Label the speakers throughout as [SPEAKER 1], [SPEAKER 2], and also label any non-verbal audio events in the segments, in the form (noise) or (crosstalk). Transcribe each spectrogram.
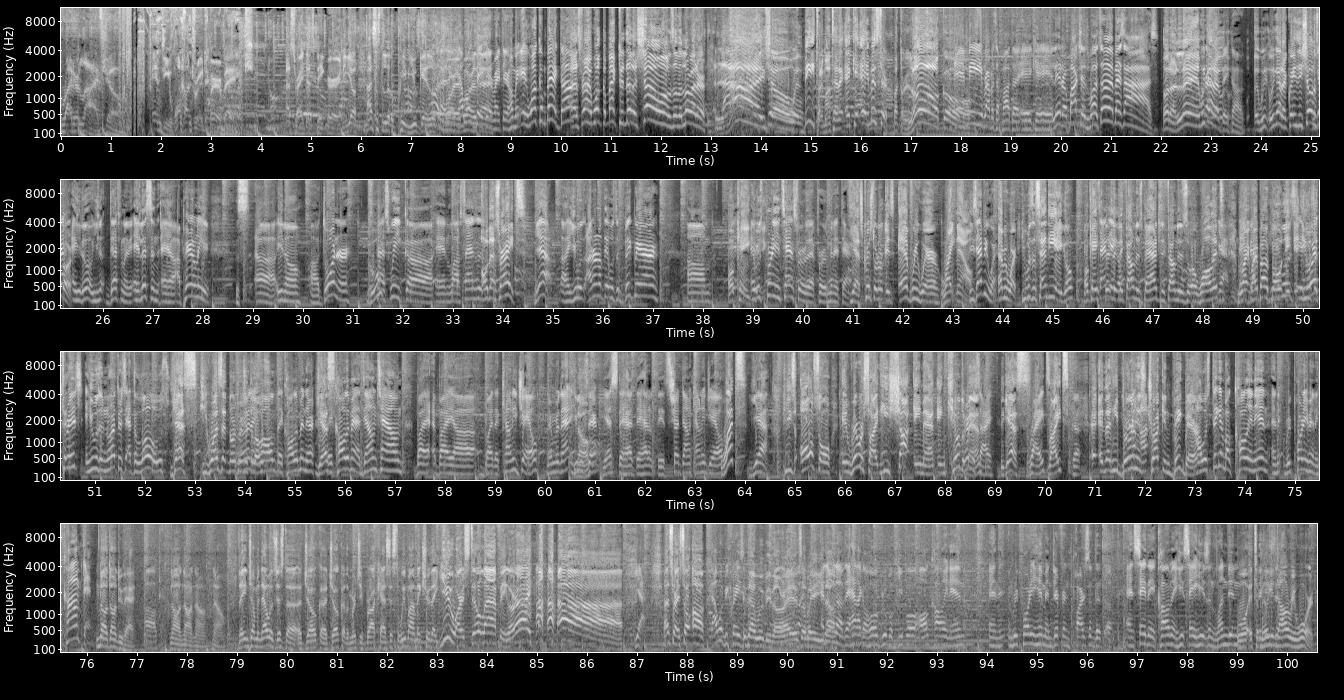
[SPEAKER 1] Ryder Live Show. Indy 100 Burbank.
[SPEAKER 2] That's right, that's Big Earn. Yo, that's just a little preview. Get a little
[SPEAKER 3] that,
[SPEAKER 2] more,
[SPEAKER 3] that
[SPEAKER 2] more
[SPEAKER 3] big
[SPEAKER 2] that.
[SPEAKER 3] one right there, homie. Hey, welcome back, dog.
[SPEAKER 2] That's right. Welcome back to another show of the Lowrider Live Show
[SPEAKER 3] Show.
[SPEAKER 2] with me, Tony Montana, aka Mr. Pato Loco.
[SPEAKER 3] And me, Robert Zapata, aka Little Boxes. What's up, besas?
[SPEAKER 2] Orale, we got a
[SPEAKER 3] big dog?
[SPEAKER 2] We, we got a crazy show to start.
[SPEAKER 3] Hey, you know, you know, definitely. Hey, listen. Uh, apparently, uh, you know, uh, Dorner
[SPEAKER 2] Who?
[SPEAKER 3] past week uh, in Los Angeles.
[SPEAKER 2] Oh, that's right.
[SPEAKER 3] Yeah, uh, he was. I don't know if there was a big bear. Um,
[SPEAKER 2] Okay,
[SPEAKER 3] it, was pretty intense for that for a minute there.
[SPEAKER 2] Yes, Chris Dorner is everywhere right now.
[SPEAKER 3] He's everywhere.
[SPEAKER 2] Everywhere. He was in San Diego. Okay,
[SPEAKER 3] San
[SPEAKER 2] They- they-
[SPEAKER 3] Diego.
[SPEAKER 2] They, found his badge. They found his uh, wallet.
[SPEAKER 3] Yeah,
[SPEAKER 2] right, right by the boat.
[SPEAKER 3] He was,
[SPEAKER 2] It- it-
[SPEAKER 3] in
[SPEAKER 2] he was
[SPEAKER 3] Northridge. he was in Northridge at the Lowe's.
[SPEAKER 2] yes, he was at Northridge
[SPEAKER 3] Remember
[SPEAKER 2] at the
[SPEAKER 3] they
[SPEAKER 2] Lowe's.
[SPEAKER 3] called they called him in there.
[SPEAKER 2] Yes.
[SPEAKER 3] they called him at downtown by by uh, by the county jail. Remember that he
[SPEAKER 2] No.
[SPEAKER 3] was there. Yes, they had they had they had shut down county jail.
[SPEAKER 2] What?
[SPEAKER 3] Yeah,
[SPEAKER 2] He's also in Riverside. He shot a man and killed a
[SPEAKER 3] Riverside?
[SPEAKER 2] man. Yes.
[SPEAKER 3] Right.
[SPEAKER 2] Right.
[SPEAKER 3] Yeah.
[SPEAKER 2] And then he burned
[SPEAKER 3] know,
[SPEAKER 2] his
[SPEAKER 3] I-
[SPEAKER 2] truck in Big Bear.
[SPEAKER 3] I was thinking about calling in and reporting him in Compton.
[SPEAKER 2] no, don't do that.
[SPEAKER 3] Oh, okay.
[SPEAKER 2] No, no, no, no. Ladies and gentlemen, that was just a, a joke, a joke of the Emergency Broadcast System. We want to make sure that you are still laughing, all right? (laughs) (laughs)
[SPEAKER 3] Yeah,
[SPEAKER 2] That's right. So, uh,
[SPEAKER 3] that would be crazy.
[SPEAKER 2] that would be, though, right? Somebody, you
[SPEAKER 3] and no,
[SPEAKER 2] know.
[SPEAKER 3] no, they had like a whole group of people all calling in and reporting him in different parts of the uh, and say they call him and he say he's in London.
[SPEAKER 2] Well, it's a million dollar reward.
